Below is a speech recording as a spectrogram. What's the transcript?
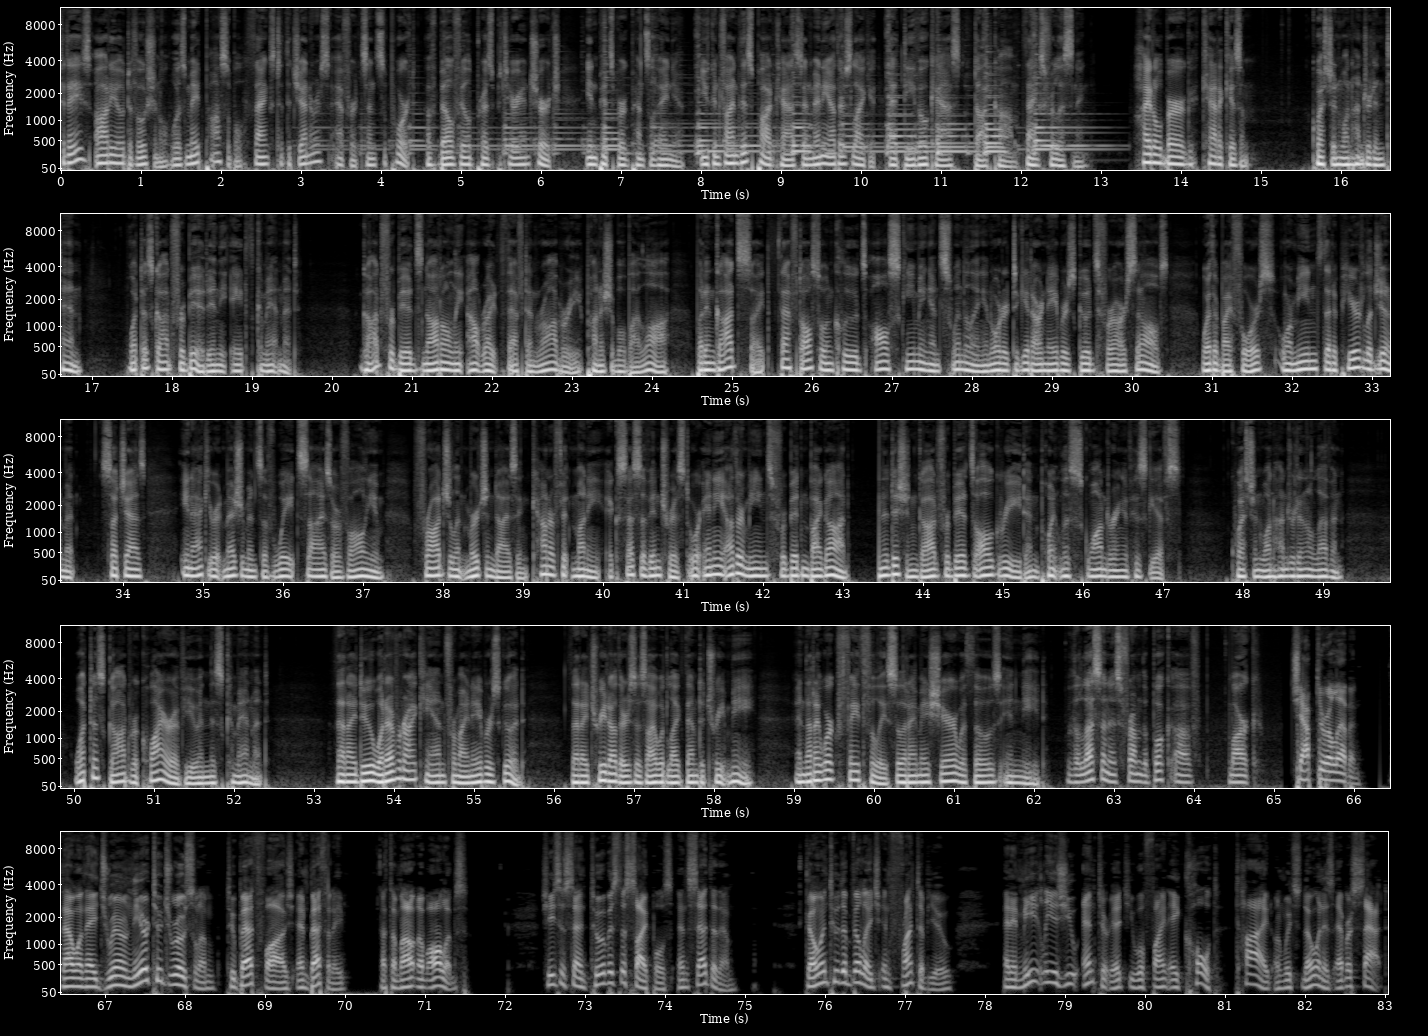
Today's audio devotional was made possible thanks to the generous efforts and support of Bellefield Presbyterian Church in Pittsburgh, Pennsylvania. You can find this podcast and many others like it at devocast.com. Thanks for listening. Heidelberg Catechism. Question 110. What does God forbid in the eighth commandment? God forbids not only outright theft and robbery, punishable by law, but in God's sight, theft also includes all scheming and swindling in order to get our neighbor's goods for ourselves, whether by force or means that appear legitimate, such as inaccurate measurements of weight, size, or volume, fraudulent merchandising, counterfeit money, excessive interest, or any other means forbidden by God. In addition, God forbids all greed and pointless squandering of his gifts. Question 111. What does God require of you in this commandment? That I do whatever I can for my neighbor's good, that I treat others as I would like them to treat me, and that I work faithfully so that I may share with those in need. The lesson is from the book of Mark. Chapter 11 Now when they drew near to Jerusalem, to Bethphage and Bethany, at the Mount of Olives, Jesus sent two of his disciples and said to them, Go into the village in front of you, and immediately as you enter it, you will find a colt tied on which no one has ever sat.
